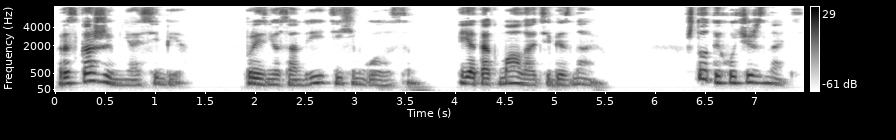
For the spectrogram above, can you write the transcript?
«Расскажи мне о себе», — произнес Андрей тихим голосом. «Я так мало о тебе знаю. Что ты хочешь знать?»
